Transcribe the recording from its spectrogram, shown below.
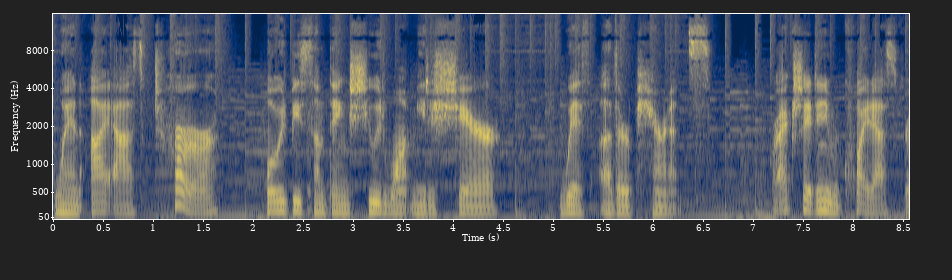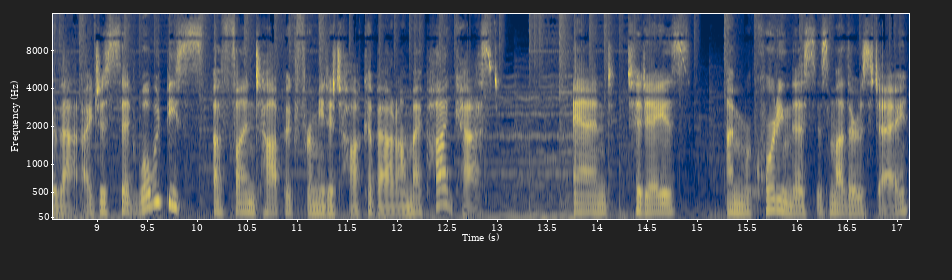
when I asked her what would be something she would want me to share with other parents. Or actually, I didn't even quite ask for that. I just said, what would be a fun topic for me to talk about on my podcast? And today is, I'm recording this is Mother's Day.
